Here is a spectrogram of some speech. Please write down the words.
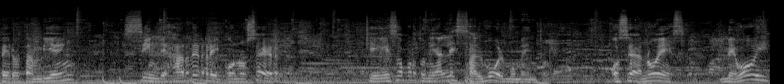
pero también sin dejar de reconocer que esa oportunidad les salvó el momento. O sea, no es, me voy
